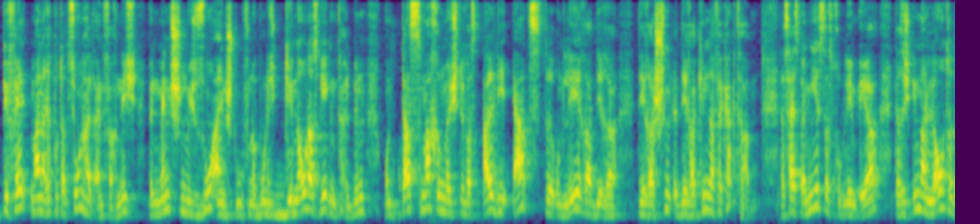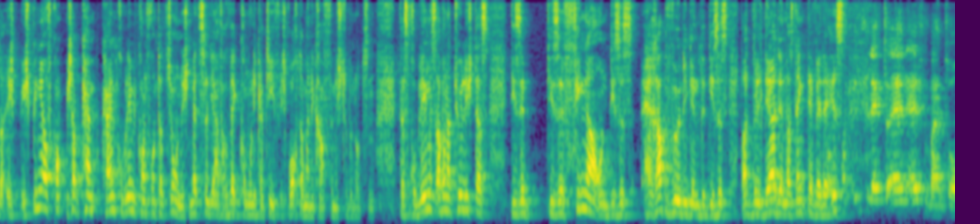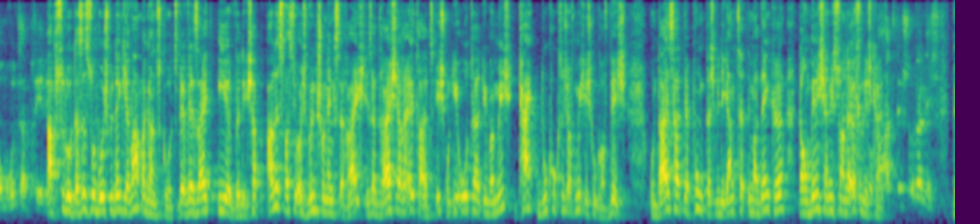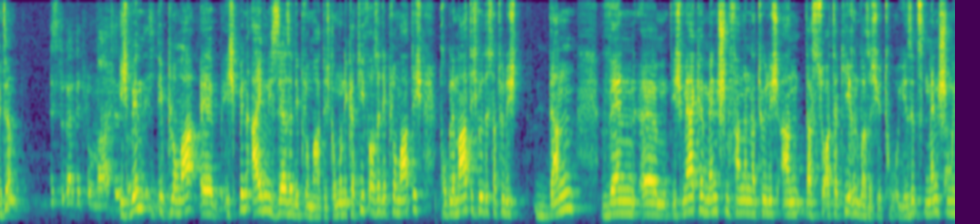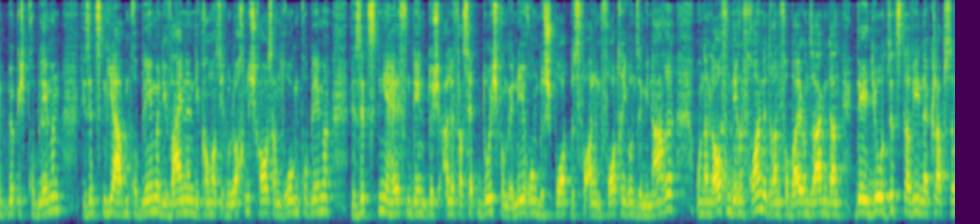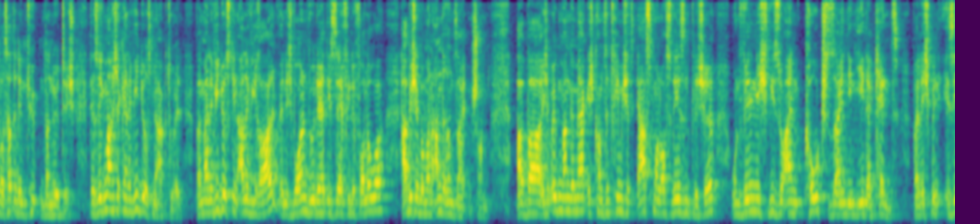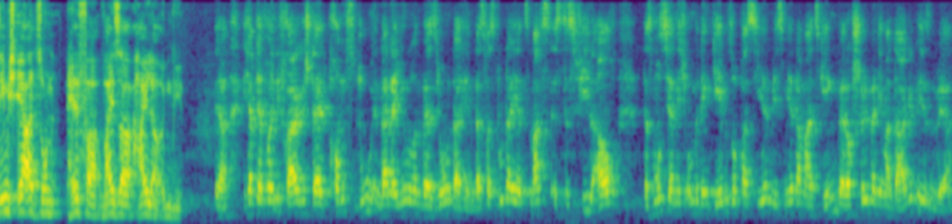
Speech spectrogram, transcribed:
gefällt meiner Reputation halt einfach nicht, wenn Menschen mich so einstufen, obwohl ich genau das Gegenteil bin und das machen möchte, was all die Ärzte und Lehrer derer, derer, Schüler, derer Kinder verkackt haben. Das heißt, bei mir ist das Problem eher, dass ich immer lauter, ich, ich bin ja auf, ich habe kein, kein Problem mit Konfrontation, ich metzel die einfach weg, kommunikativ, ich brauche da meine Kraft für nicht zu benutzen. Das Problem ist aber natürlich, dass diese, diese Finger und dieses Herabwürdigende, dieses, was will der denn, was denkt der, wer der ist. Vom intellektuellen Elfenbeinturm runterpredigen. Absolut Absolut, das ist so, wo ich mir denke, ja, warte mal ganz kurz. Wer, wer seid ihr? Ich habe alles, was ihr euch wünscht, schon längst erreicht. Ihr seid 30 Jahre älter als ich und ihr urteilt über mich. Kein, du guckst nicht auf mich, ich gucke auf dich. Und da ist halt der Punkt, dass ich mir die ganze Zeit immer denke, darum bin ich ja nicht so an der Öffentlichkeit. Oder nicht? Bitte? Bist du dann diplomatisch? Ich bin, Diploma äh, ich bin eigentlich sehr, sehr diplomatisch. Kommunikativ auch sehr diplomatisch. Problematisch wird es natürlich dann, wenn ähm, ich merke, Menschen fangen natürlich an, das zu attackieren, was ich hier tue. Hier sitzen Menschen mit wirklich Problemen. Die sitzen hier, haben Probleme, die weinen, die kommen aus ihrem Loch nicht raus, haben Drogenprobleme. Wir sitzen hier, helfen denen durch alle Facetten durch, von Ernährung bis Sport bis vor allem Vorträge und Seminare. Und dann laufen deren Freunde dran vorbei und sagen dann, der Idiot sitzt da wie in der Klapse, was hat er den Typen dann nötig? Deswegen mache ich ja keine keine Videos mehr aktuell. Weil meine Videos gehen alle viral. Wenn ich wollen würde, hätte ich sehr viele Follower. Habe ich aber meine anderen Seiten schon. Aber ich habe irgendwann gemerkt, ich konzentriere mich jetzt erstmal aufs Wesentliche und will nicht wie so ein Coach sein, den jeder kennt. Weil ich bin, sehe mich eher als so ein Helfer, weiser Heiler irgendwie. Ja, ich habe dir vorhin die Frage gestellt, kommst du in deiner jüngeren Version dahin? Das, was du da jetzt machst, ist es viel auch, das muss ja nicht unbedingt jedem so passieren, wie es mir damals ging. Wäre doch schön, wenn jemand da gewesen wäre.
